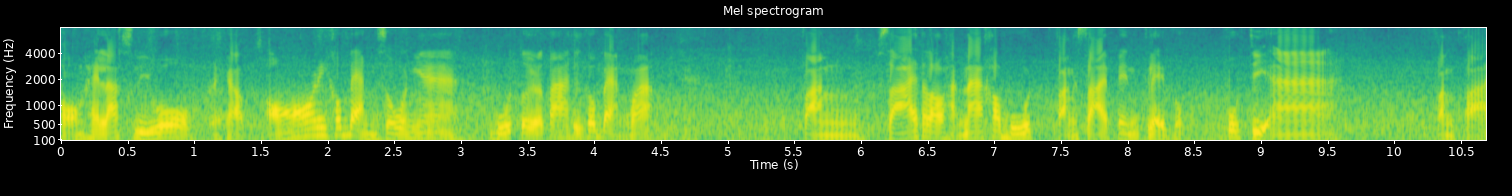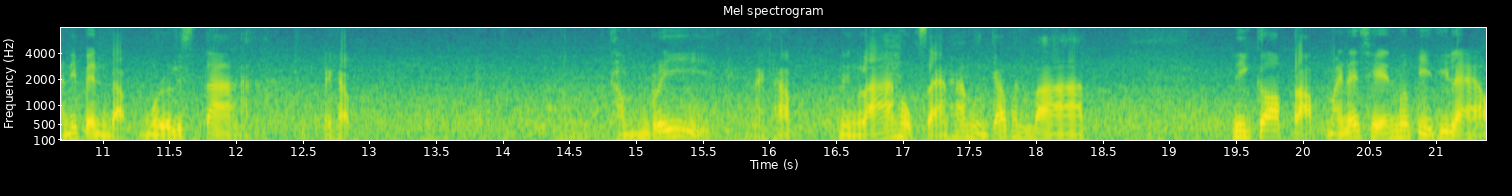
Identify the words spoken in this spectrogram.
ของ h i l u x r e v o นะครับ อ๋อ นี่เขาแบ่งโซนไงบูธโตโยต้าคือเขาแบ่งว่า ฝั่งซ้ายถ้าเราหันหน้าเข้าบูธฝั่งซ้ายเป็นเกรดพวก GR ฝั่งขวานี่เป็นแบบโมเดลิสต้านะครับคัมรี่นะครับ1 6 5 9 0 0 0บาท นี่ก็ปรับ Minor Change เมื่อปีที่แล้ว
